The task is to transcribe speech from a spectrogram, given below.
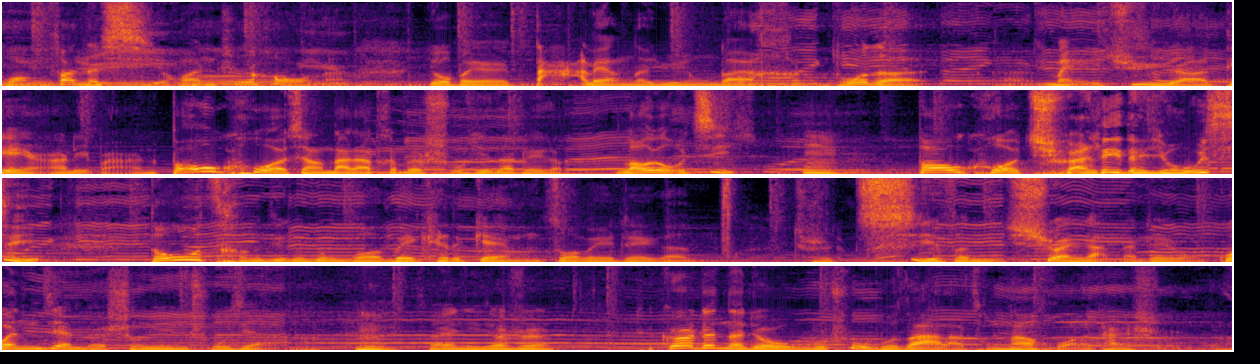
广泛的喜欢之后呢，又被大量的运用在很多的呃美剧啊、电影里边，包括像大家特别熟悉的这个《老友记》，嗯，包括《权力的游戏》，都曾经用过《Wicked Game》作为这个就是气氛渲染的这种关键的声音出现啊。嗯，所以你就是这歌真的就是无处不在了，从它火了开始啊。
